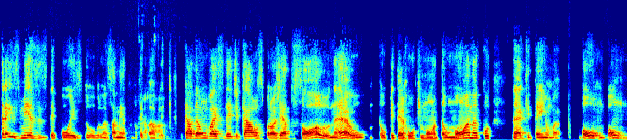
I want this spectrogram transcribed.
três meses depois do lançamento do Republic. Uhum. Cada um vai se dedicar aos projetos solo, né? O, o Peter Hook monta o Mônaco, né? Que tem uma bom, um bom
